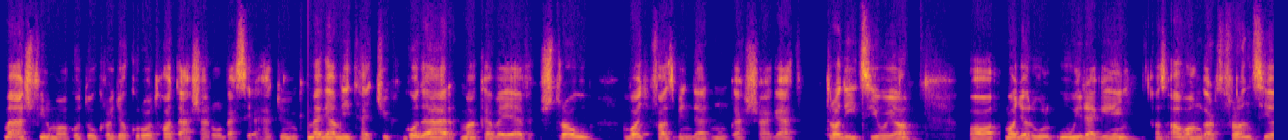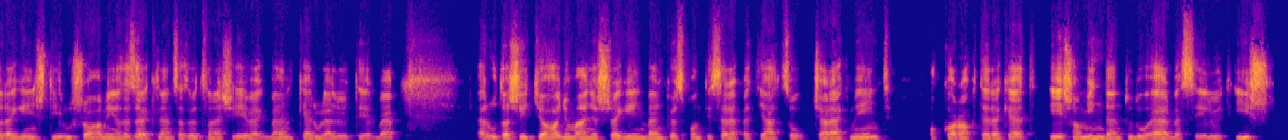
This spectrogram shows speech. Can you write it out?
más filmalkotókra gyakorolt hatásáról beszélhetünk. Megemlíthetjük Godár, Makavejev, Straub vagy Fassbinder munkásságát. Tradíciója, a magyarul új regény, az avantgard francia regény stílusa, ami az 1950-es években kerül előtérbe. Elutasítja a hagyományos regényben központi szerepet játszó cselekményt, a karaktereket és a minden tudó elbeszélőt is,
